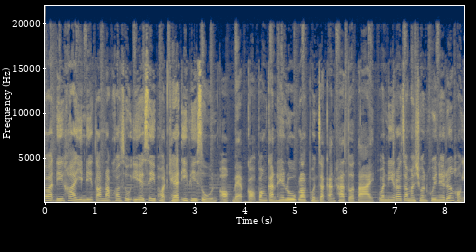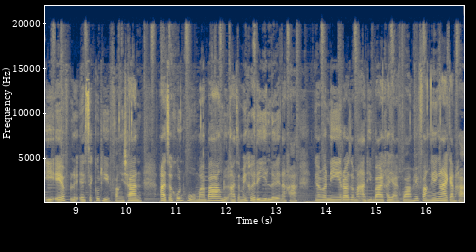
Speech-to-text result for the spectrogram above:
สวัสดีค่ะ ยินดีต้อนรับเข้าสู่ ESC Podcast EP 0 ออกแบบเกาะป้องกันให้ลูกรอดพ้นจากการฆ่าตัวตาย วันนี้เราจะมาชวนคุยในเรื่องของ EF หรือ Executive Function อาจจะคุ้นหูมาบ้าง หรืออาจจะไม่เคยได้ยินเลยนะคะ งั้นวันนี้เราจะมาอธิบายขยายความให้ฟังง่าย ๆ กันค่ะ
